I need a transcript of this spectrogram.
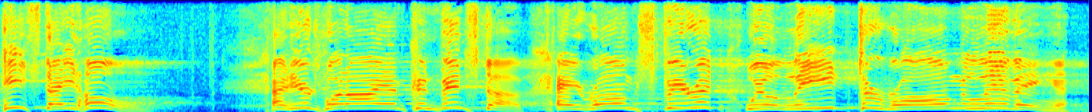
He stayed home. And here's what I am convinced of a wrong spirit will lead to wrong living.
